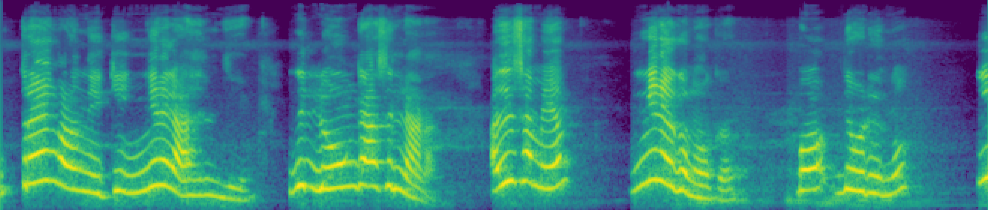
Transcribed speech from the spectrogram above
ഇത്രയും കളം നീക്കി ഇങ്ങനെ കാസിലിൻ ചെയ്യും. ഇത് ലോങ് കാസിലാണ് അതേസമയം ഇങ്ങനെയൊക്കെ നോക്ക്. അപ്പോൾ ഇതിവിടെ ഇരുന്നു. ഈ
